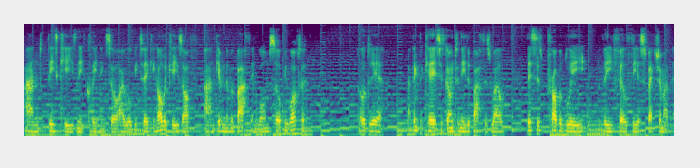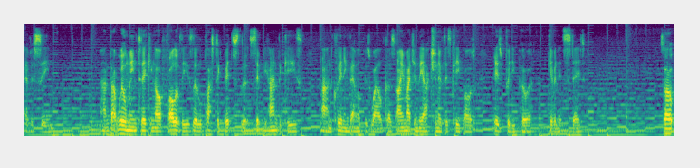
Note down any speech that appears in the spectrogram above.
And these keys need cleaning so I will be taking all the keys off and giving them a bath in warm soapy water. Oh dear, I think the case is going to need a bath as well. This is probably the filthiest Spectrum I've ever seen. And that will mean taking off all of these little plastic bits that sit behind the keys and cleaning them up as well because I imagine the action of this keyboard is pretty poor given its state. So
